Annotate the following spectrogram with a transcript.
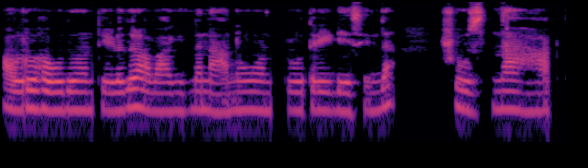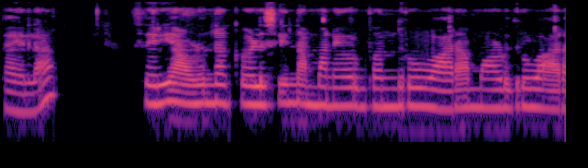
ಅವರು ಹೌದು ಅಂತ ಹೇಳಿದ್ರು. ಆವಾಗಿಂದ ನಾನು ಒಂದು ಟೂ ತ್ರೀ ಡೇಸಿಂದ ಶೂಸನ್ನ ಹಾಕ್ತಾಯಿಲ್ಲ ಸರಿ, ಅವಳನ್ನ ಕಳಿಸಿ ನಮ್ಮ ಮನೆಯವ್ರು ಬಂದರು, ವಾರ ಮಾಡಿದ್ರು, ವಾರ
